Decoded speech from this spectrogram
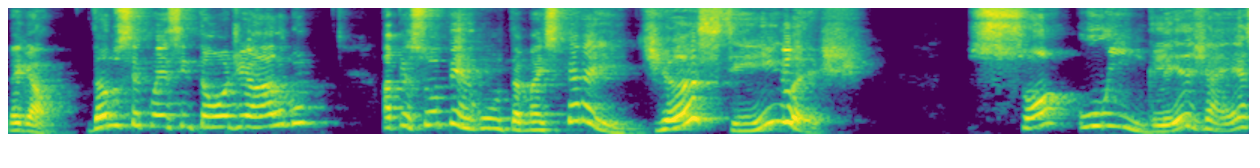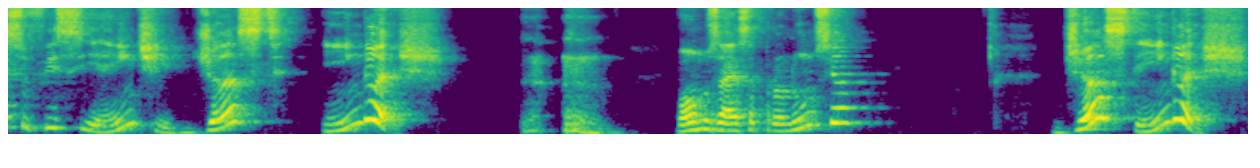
Legal. Dando sequência então ao diálogo, a pessoa pergunta: Mas espera aí, just English? Só o inglês já é suficiente? Just English? Vamos a essa pronúncia? Just English?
